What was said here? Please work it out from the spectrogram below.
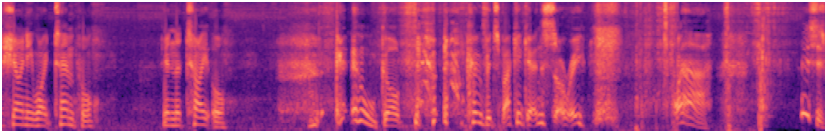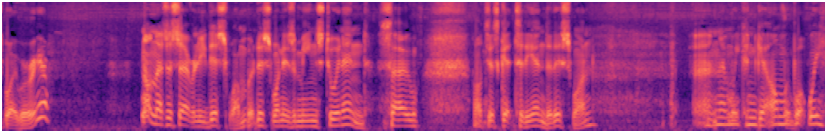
shiny white temple in the title. oh god, COVID's back again, sorry. Ah, this is why we're here. Not necessarily this one, but this one is a means to an end. So I'll just get to the end of this one and then we can get on with what we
